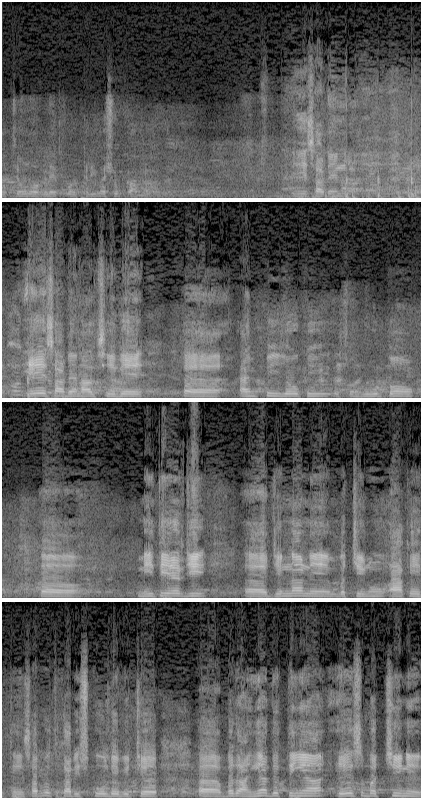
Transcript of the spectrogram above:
ਉੱਥੇ ਉਹਨੂੰ ਅਗਲੇ ਭਵਿੱਖ ਲਈ ਮੈਂ ਸ਼ੁਭਕਾਮਨਾਵਾਂ ਦਿੰਦਾ। ਇਹ ਸਾਡੇ ਨਾਲ ਇਹ ਸਾਡੇ ਨਾਲ ਸੀਗੇ ਐਮਪੀ ਜੋ ਕਿ ਸੰਗਰੂਰ ਤੋਂ ਅ, ਜੀ ਜਿਨ੍ਹਾਂ ਨੇ ਬੱਚੀ ਨੂੰ ਆ ਕੇ ਇੱਥੇ ਸਰਵਿਤਕਾਰੀ ਸਕੂਲ ਦੇ ਵਿੱਚ ਵਧਾਈਆਂ ਦਿੱਤੀਆਂ। ਇਸ ਬੱਚੀ ਨੇ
